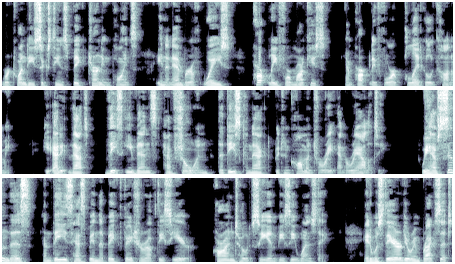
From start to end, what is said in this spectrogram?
were 2016's big turning points in a number of ways, partly for markets and partly for political economy. He added that these events have shown the disconnect between commentary and reality. We have seen this, and this has been the big feature of this year, Karan told CNBC Wednesday. It was there during Brexit.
